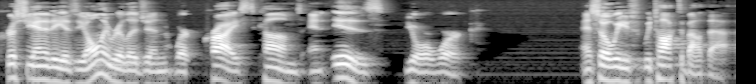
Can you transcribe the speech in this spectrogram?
Christianity is the only religion where Christ comes and is your work. And so we've we talked about that.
